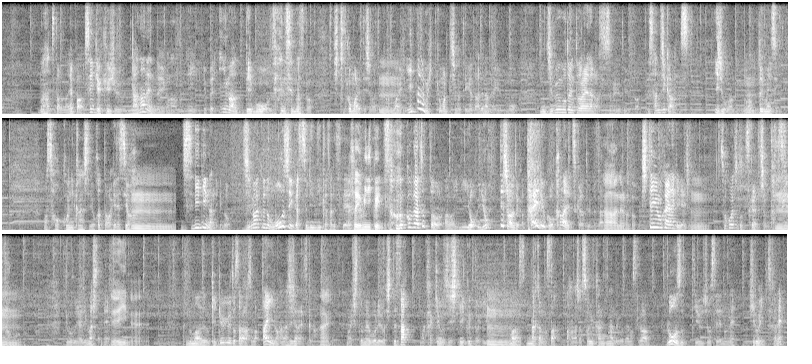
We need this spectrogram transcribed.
まあ、なんつったろうな。やっぱ1997年の映画なのにやっぱり今でも全然なんつったの？引き込まれてしまうというか、うん。まあ、今でも引き込まれてしまうって言い方あれなんだけども自分ごとに捉えながら進めるというかで3時間以上なんだけど、うん。あっという間に過ぎていくと、まあ、そこに関して良かったわけですよ、うーん 3D なんだけど字幕の文字が 3D 化されててあそれ読みにくいね。そこがちょっとあのよ酔ってしまうというか体力をかなり使うというかさああなるほど。視点を変えなきゃいけないじゃ、うん。んそこはちょっと疲れてしまったんうですけど。ん。ってことをやりましたね。えーいいねまあでも結局言うとさその愛の話じゃないですか、はい。まあ、一目惚れをしてさ、まあ、駆け落ちしていくというう、ん。まあ中のさ話はそういう感じなんでございますがローズっていう女性のねヒロインですかね。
